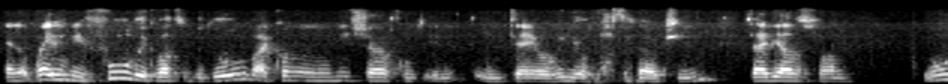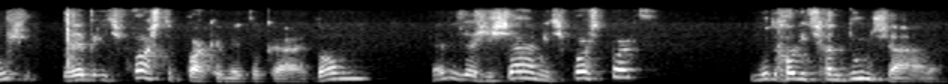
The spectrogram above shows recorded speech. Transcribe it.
En op een of andere manier voelde ik wat hij bedoelde, maar ik kon het nog niet zo goed in, in theorie of wat dan ook zien. Zei hij altijd van, jongens, we hebben iets vast te pakken met elkaar. Dan, hè, dus als je samen iets vastpakt, we moeten gewoon iets gaan doen samen.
